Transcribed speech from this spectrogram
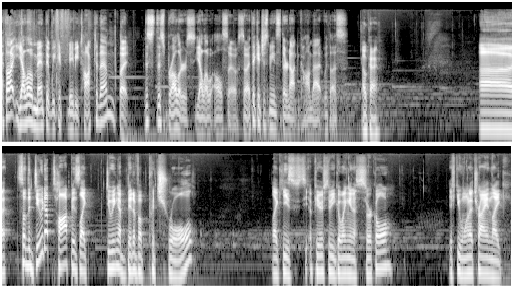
I thought yellow meant that we could maybe talk to them, but this this brawler's yellow also. So I think it just means they're not in combat with us. Okay. Uh, so the dude up top is like doing a bit of a patrol. Like he's he appears to be going in a circle. If you want to try and like,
